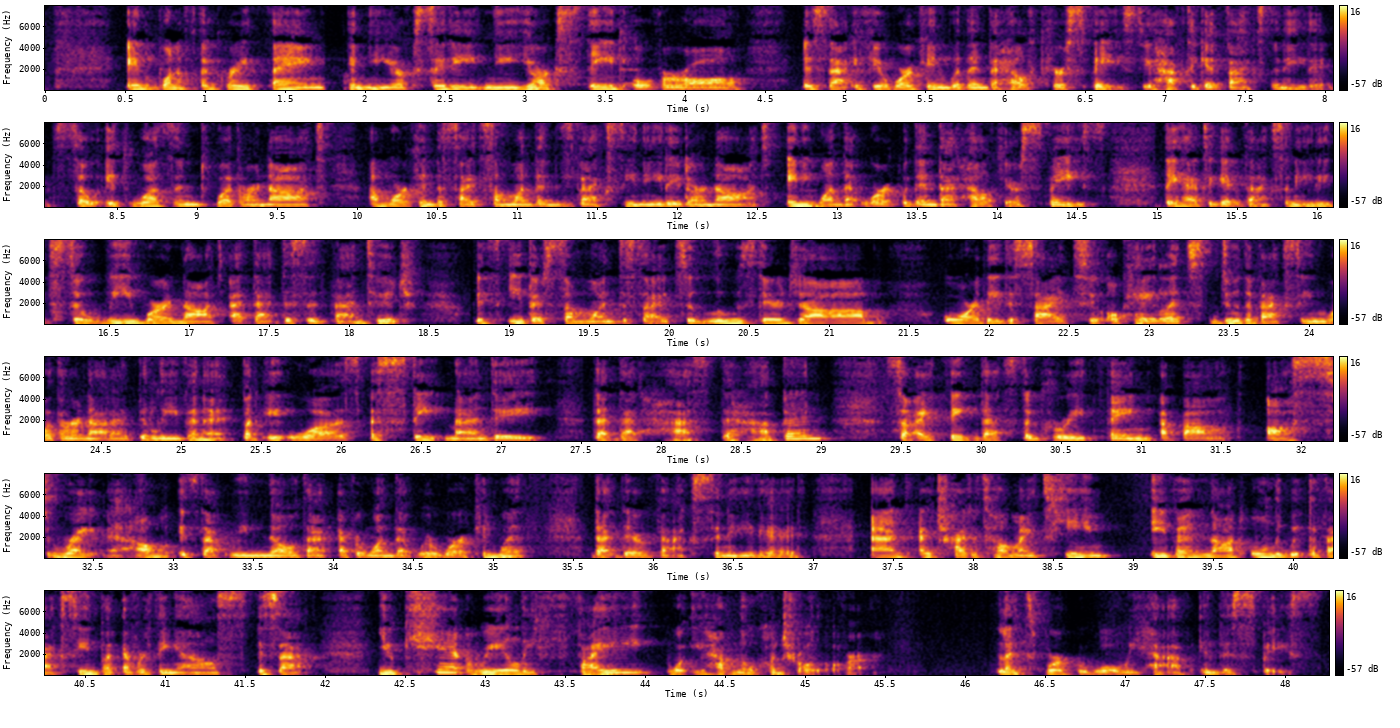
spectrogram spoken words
And one of the great things in New York City, New York State overall, is that if you're working within the healthcare space, you have to get vaccinated. So it wasn't whether or not I'm working beside someone that is vaccinated or not. Anyone that worked within that healthcare space, they had to get vaccinated. So we were not at that disadvantage. It's either someone decides to lose their job or they decide to, okay, let's do the vaccine whether or not I believe in it. But it was a state mandate that that has to happen. So I think that's the great thing about us right now is that we know that everyone that we're working with, that they're vaccinated. And I try to tell my team, even not only with the vaccine, but everything else, is that you can't really fight what you have no control over. Let's work with what we have in this space.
